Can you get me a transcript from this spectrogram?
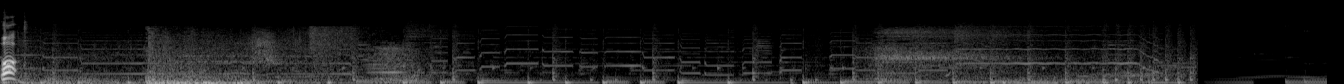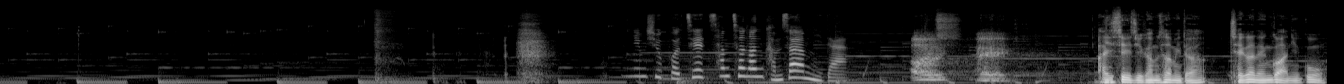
어? 님 슈퍼챗 3,000원 감사합니다. 아이스에이지 감사합니다. 제가 낸 거 아니고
